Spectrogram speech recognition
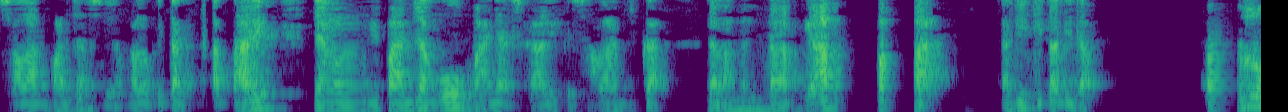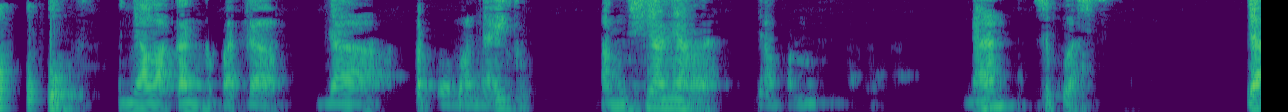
kesalahan Pancasila. Kalau kita tarik yang lebih panjang, oh banyak sekali kesalahan juga dalam tapi apa jadi kita tidak perlu menyalahkan kepada ya itu. Manusianya lah yang perlu dengan sebuah sistem. Ya,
